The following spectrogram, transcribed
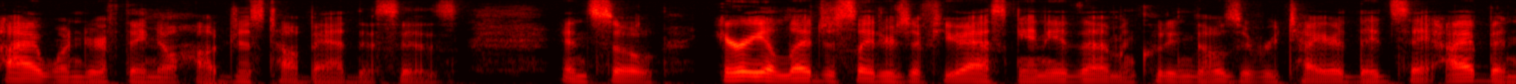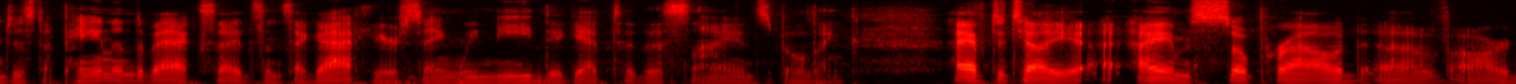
I wonder if they know how just how bad this is. And so area legislators, if you ask any of them, including those who retired, they'd say, I've been just a pain in the backside since I got here saying we need to get to the science building. I have to tell you, I, I am so proud of our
